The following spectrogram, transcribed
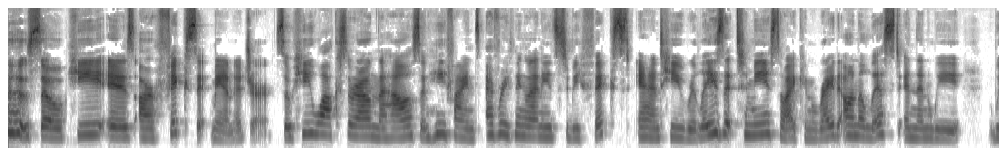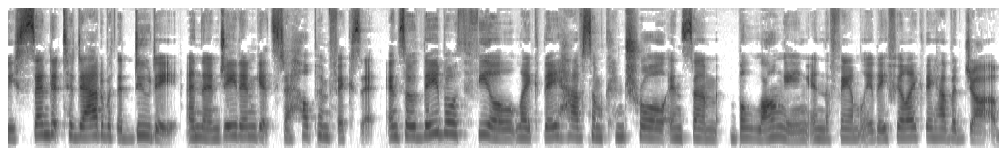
so he is our fix it manager. So he walks around the house and he finds everything that needs to be fixed and he relays it to me so I can write it on a list and then we we send it to dad with a due date and then Jaden gets to help him fix it. And so they both feel like they have some control and some belonging in the family. They feel like they have a job.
